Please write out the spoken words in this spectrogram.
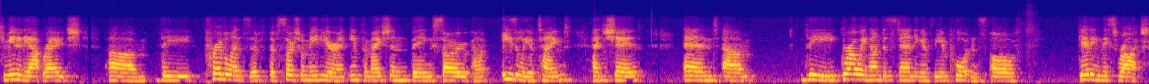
community outrage, um, the prevalence of, of social media and information being so uh, easily obtained and shared, and um, the growing understanding of the importance of getting this right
